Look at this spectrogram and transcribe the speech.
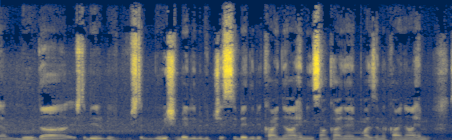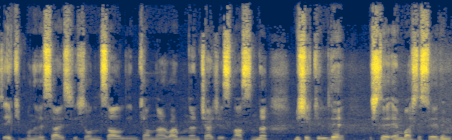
yani burada işte bir, bir işte bu işin belli bir bütçesi, belli bir kaynağı, hem insan kaynağı hem malzeme kaynağı hem işte ekipmanı vesairesi işte onun sağladığı imkanlar var. Bunların çerçevesinde aslında bir şekilde işte en başta söyledim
